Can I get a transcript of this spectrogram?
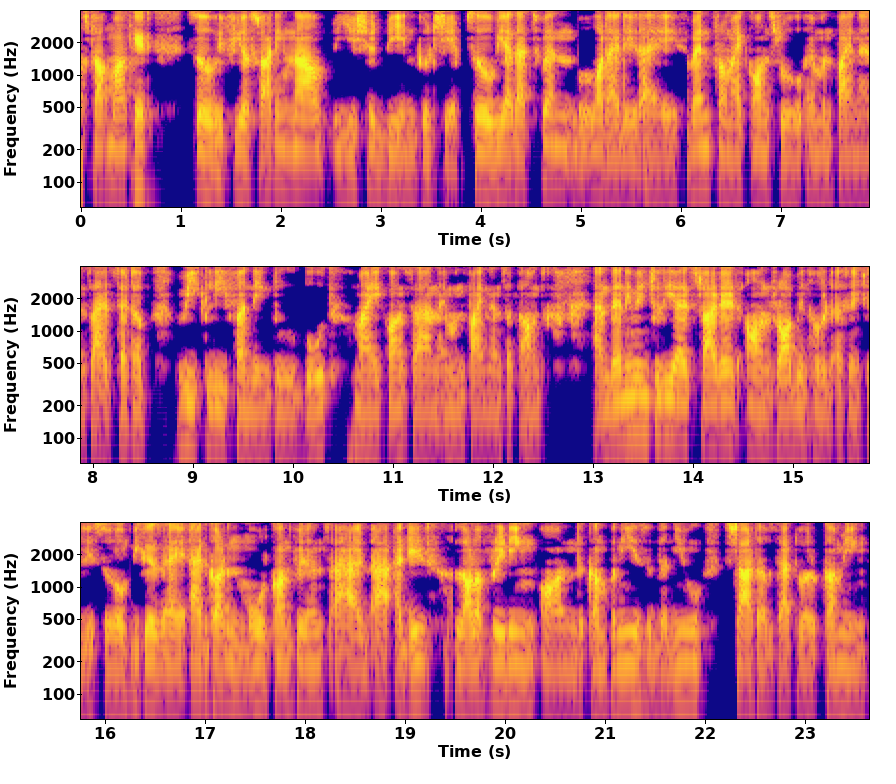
stock market. So if you're starting now, you should be in good shape. So yeah, that's when what I did. I went from Acorns to M1 Finance. I had set up weekly funding to both my Acorns and M1 Finance accounts, and then eventually I started on Robinhood essentially. So because I had gotten more confidence, I had I did a lot of reading on the companies the new startups that were coming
